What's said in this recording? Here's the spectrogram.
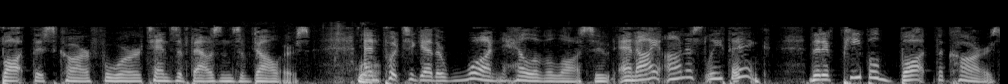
bought this car for tens of thousands of dollars, Well- and put together one hell of a lawsuit. And I honestly think that if people bought the cars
